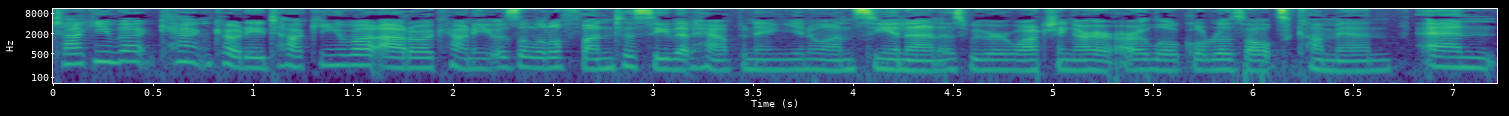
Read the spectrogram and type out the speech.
talking about Kent County, talking about Ottawa County. It was a little fun to see that happening, you know, on CNN as we were watching our, our local results come in. And,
